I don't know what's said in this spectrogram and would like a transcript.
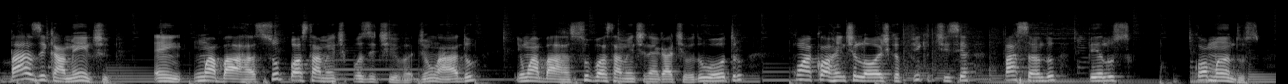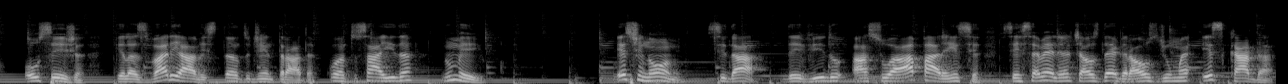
basicamente em uma barra supostamente positiva de um lado e uma barra supostamente negativa do outro, com a corrente lógica fictícia passando pelos comandos, ou seja, pelas variáveis tanto de entrada quanto saída no meio. Este nome se dá devido à sua aparência ser semelhante aos degraus de uma escada.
